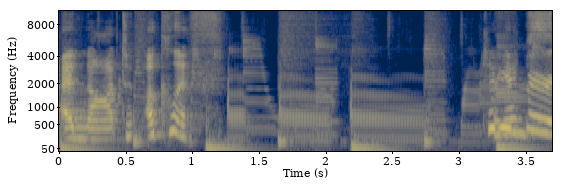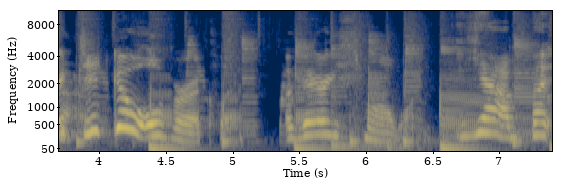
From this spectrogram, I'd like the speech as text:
and not a cliff To be fair, it did go over a cliff. A very small one. Yeah, but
